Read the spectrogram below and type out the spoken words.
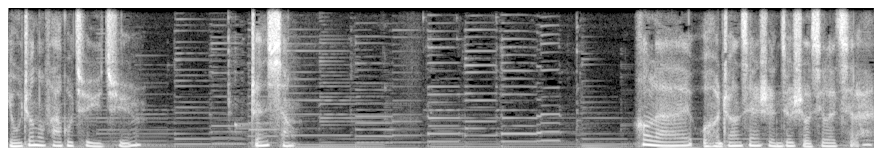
由衷的发过去一句：“真香。”后来，我和张先生就熟悉了起来。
